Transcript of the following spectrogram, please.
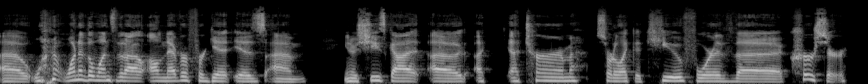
Uh, one, one of the ones that I'll, I'll never forget is, um, you know, she's got a, a, a term, sort of like a cue for the cursor.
